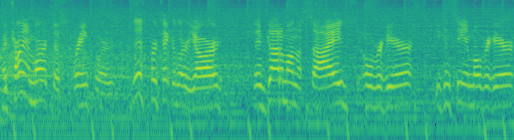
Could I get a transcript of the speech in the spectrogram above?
I try and mark the sprinklers. This particular yard They've got them on the sides over here. You can see them over here.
